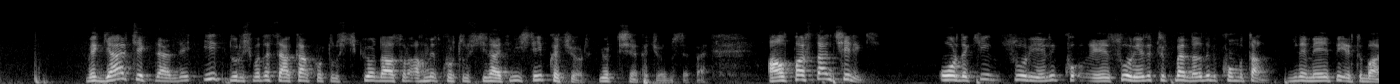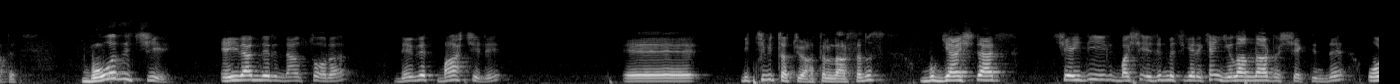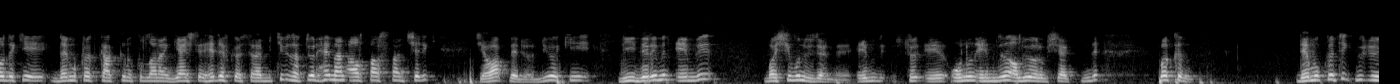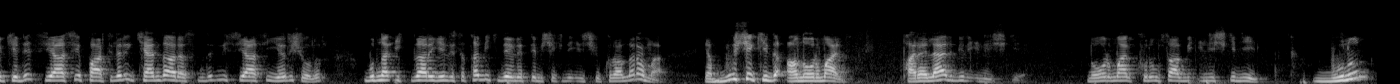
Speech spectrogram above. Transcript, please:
Ve gerçekten de ilk duruşmada Serkan Kurtuluş çıkıyor. Daha sonra Ahmet Kurtuluş cinayetini işleyip kaçıyor. Yurt dışına kaçıyor bu sefer. Alparslan Çelik oradaki Suriyeli e, Suriye'de Türkmen Dağı'da bir komutan. Yine MHP irtibatı. Boğaziçi eylemlerinden sonra Devlet Bahçeli e, bir tweet atıyor hatırlarsanız. Bu gençler şey değil, başı ezilmesi gereken yılanlardır şeklinde. Oradaki demokratik hakkını kullanan gençleri hedef gösteren bir tweet atıyor. Hemen Alparslan Çelik cevap veriyor. Diyor ki liderimin emri başımın üzerinde. Emri, e, onun emrini alıyorum şeklinde. Bakın demokratik bir ülkede siyasi partilerin kendi arasında bir siyasi yarış olur. Bunlar iktidara gelirse tabii ki devlette bir şekilde ilişki kurarlar ama ya bu şekilde anormal, paralel bir ilişki, normal kurumsal bir ilişki değil. Bunun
